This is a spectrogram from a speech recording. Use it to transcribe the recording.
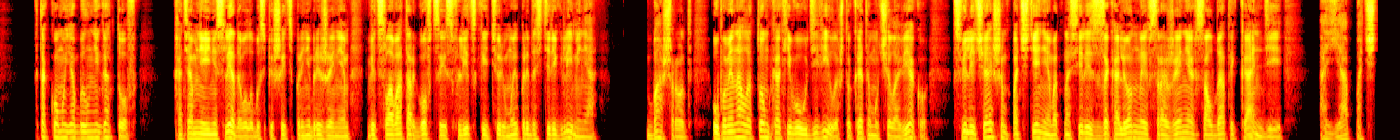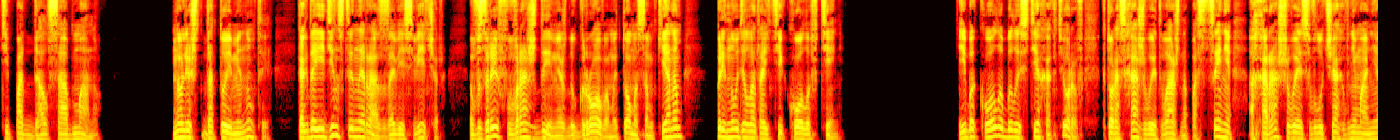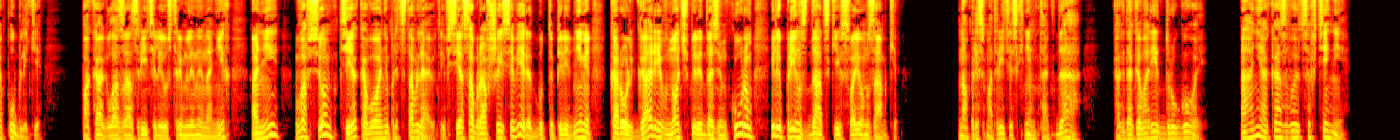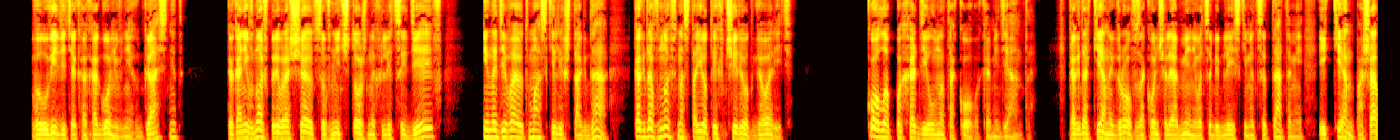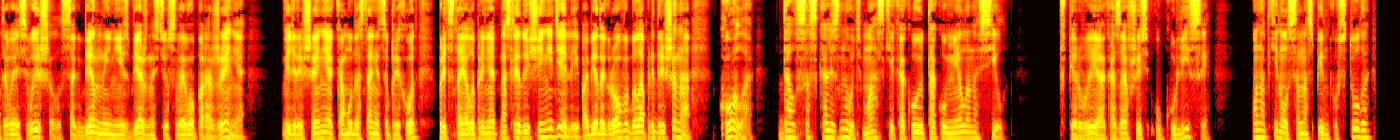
К такому я был не готов, хотя мне и не следовало бы спешить с пренебрежением, ведь слова торговца из флицкой тюрьмы предостерегли меня. Башрод упоминал о том, как его удивило, что к этому человеку с величайшим почтением относились закаленные в сражениях солдаты Кандии, а я почти поддался обману. Но лишь до той минуты, когда единственный раз за весь вечер взрыв вражды между Гровом и Томасом Кеном принудил отойти Кола в тень. Ибо Кола был из тех актеров, кто расхаживает важно по сцене, охорашиваясь в лучах внимания публики. Пока глаза зрителей устремлены на них, они во всем те, кого они представляют, и все собравшиеся верят, будто перед ними король Гарри в ночь перед Азенкуром или принц датский в своем замке. Но присмотритесь к ним тогда, когда говорит другой, а они оказываются в тени. Вы увидите, как огонь в них гаснет, как они вновь превращаются в ничтожных лицедеев и надевают маски лишь тогда, когда вновь настает их черед говорить. Кола походил на такого комедианта. Когда Кен и Гров закончили обмениваться библейскими цитатами, и Кен, пошатываясь, вышел, с огбенной неизбежностью своего поражения, ведь решение, кому достанется приход, предстояло принять на следующей неделе, и победа Грова была предрешена, Кола дал соскользнуть маске, какую так умело носил. Впервые оказавшись у кулисы, он откинулся на спинку стула,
